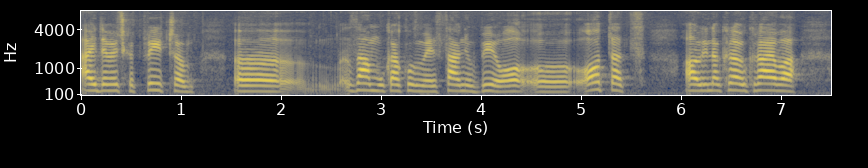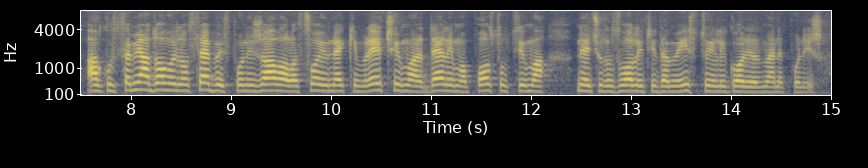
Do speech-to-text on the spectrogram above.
ajde već kad pričam, znam u kakvom je stanju bio otac, ali na kraju krajeva, ako sam ja dovoljno sebe isponižavala svojim nekim rečima, delima, postupcima, neću dozvoliti da me isto ili gori od mene ponižava.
